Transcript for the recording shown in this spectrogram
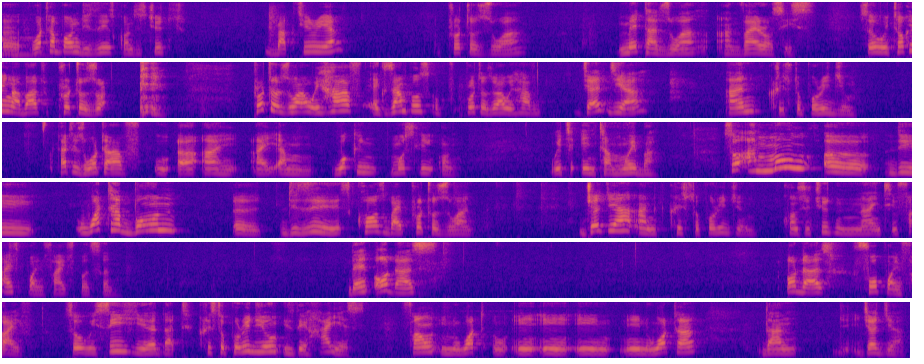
waterborne disease constitutes bacteria, protozoa, metazoa, and viruses. So we're talking about protozoa. protozoa, we have examples of protozoa. We have Giardia and Cryptosporidium. That is what uh, I, I am working mostly on with Entamoeba. So among uh, the waterborne uh, disease caused by protozoan, Giardia and Cryptosporidium constitute 95.5%. Then others, others 4.5. So we see here that Cryptosporidium is the highest found in, what, in, in, in water than Giardia.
